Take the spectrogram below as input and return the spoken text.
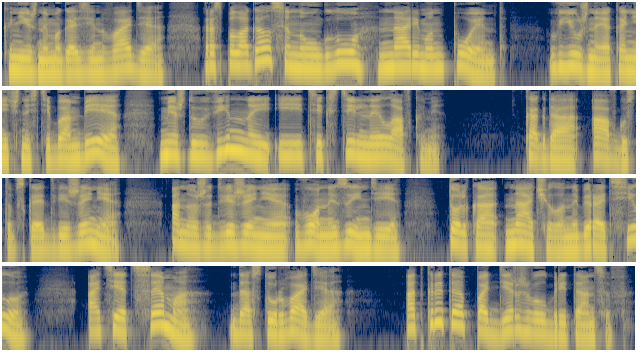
Книжный магазин «Вадия» располагался на углу Наримон-Пойнт, в южной оконечности Бомбея, между винной и текстильной лавками. Когда августовское движение, оно же движение вон из Индии, только начало набирать силу, отец Сэма, Дастур Вадия, открыто поддерживал британцев —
